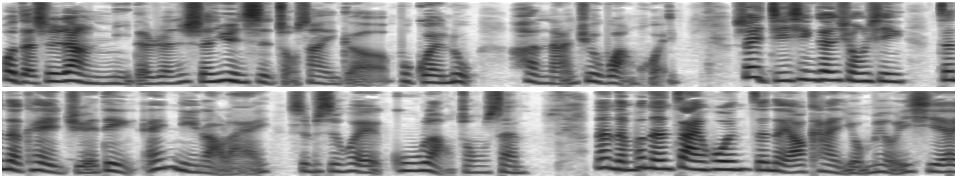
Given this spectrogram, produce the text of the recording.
或者是让你的人生运势走上一个不归路，很难去挽回。所以吉星跟凶星。真的可以决定，哎，你老来是不是会孤老终生？那能不能再婚，真的要看有没有一些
